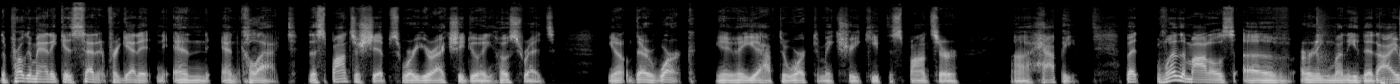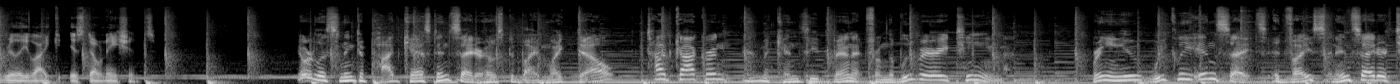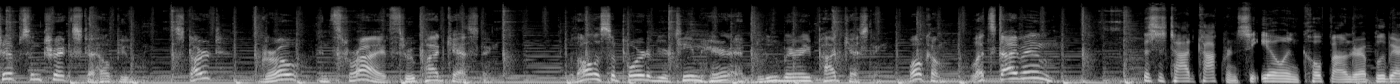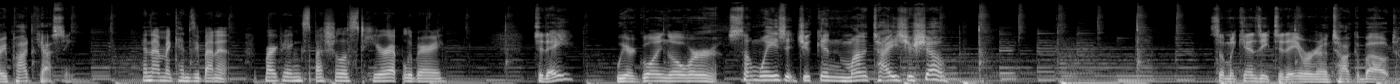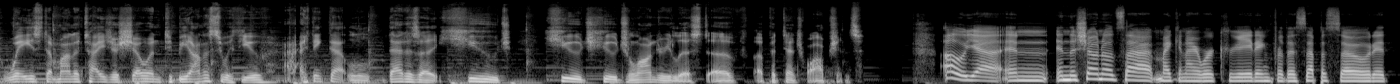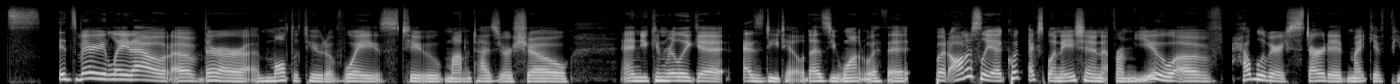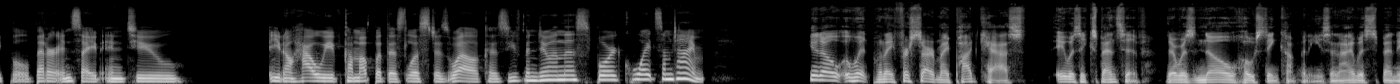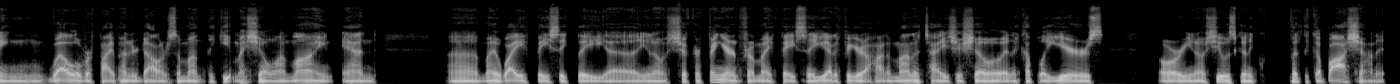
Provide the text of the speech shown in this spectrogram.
the programmatic is set it, forget it, and, and, and collect. The sponsorships where you're actually doing host reads, you know, their work. You know, you have to work to make sure you keep the sponsor uh, happy. But one of the models of earning money that I really like is donations. You're listening to Podcast Insider, hosted by Mike Dell, Todd Cochran, and Mackenzie Bennett from the Blubrry team, bringing you weekly insights, advice, and insider tips and tricks to help you start, grow, and thrive through podcasting. With all the support of your team here at Blubrry Podcasting. Welcome. Let's dive in. This is Todd Cochran, CEO and co founder of Blubrry Podcasting. And I'm Mackenzie Bennett, marketing specialist here at Blubrry. Today, we are going over some ways that you can monetize your show. So, Mackenzie, today we're going to talk about ways to monetize your show. And to be honest with you, I think that that is a huge, huge, huge laundry list of, of potential options. Oh yeah, and in the show notes that Mike and I were creating for this episode, it's it's very laid out of there are a multitude of ways to monetize your show and you can really get as detailed as you want with it. But honestly, a quick explanation from you of how Blubrry started might give people better insight into you know how we've come up with this list as well because you've been doing this for quite some time. You know, when when I first started my podcast, it was expensive. There was no hosting companies, and I was spending well over five hundred dollars a month to keep my show online. And uh, my wife basically, uh, you know, shook her finger in front of my face and you got to figure out how to monetize your show in a couple of years, or you know, she was going to put the kibosh on it.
